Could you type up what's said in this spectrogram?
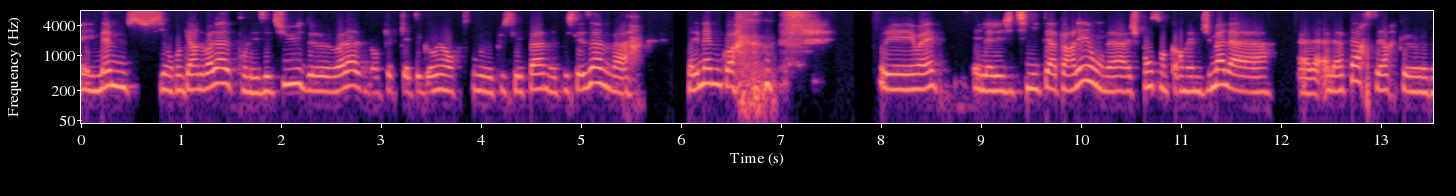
Et même si on regarde voilà, pour les études, euh, voilà, dans quelle catégorie on retrouve plus les femmes et plus les hommes, bah, pas les mêmes quoi. et ouais, et la légitimité à parler, on a, je pense, encore même du mal à, la faire. C'est-à-dire que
